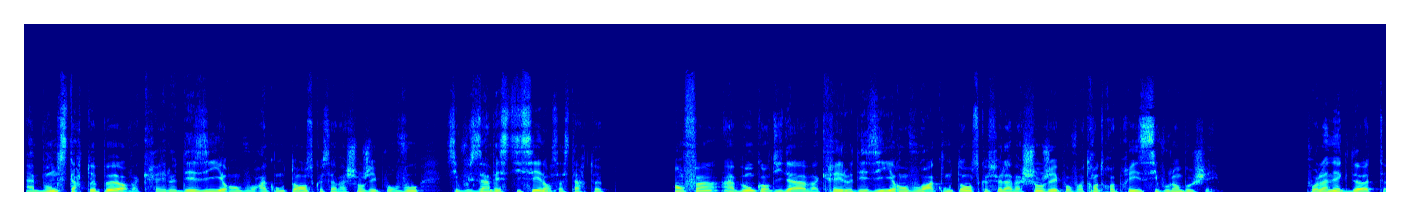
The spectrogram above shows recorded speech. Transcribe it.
Un bon start-upper va créer le désir en vous racontant ce que ça va changer pour vous si vous investissez dans sa start-up. Enfin, un bon candidat va créer le désir en vous racontant ce que cela va changer pour votre entreprise si vous l'embauchez. Pour l'anecdote,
